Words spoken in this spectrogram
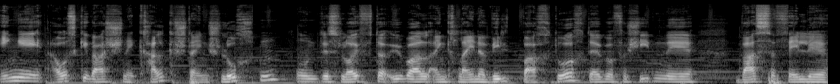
enge, ausgewaschene Kalksteinschluchten und es läuft da überall ein kleiner Wildbach durch, der über verschiedene Wasserfälle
